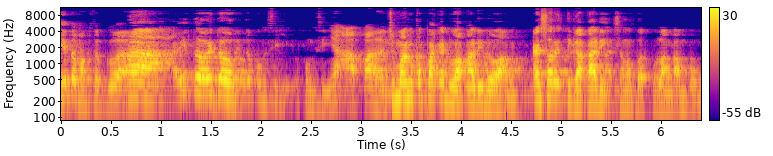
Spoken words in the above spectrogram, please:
gitu maksud gua. Nah, itu itu. itu fungsi fungsinya apa? Gitu? Cuman kepake dua kali doang. Eh, sorry, tiga kali sama buat pulang kampung.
